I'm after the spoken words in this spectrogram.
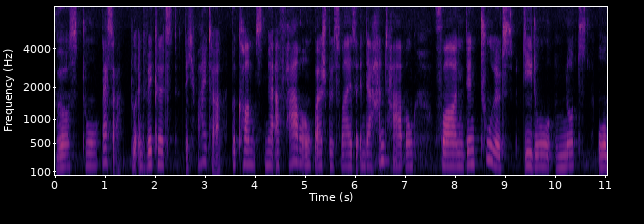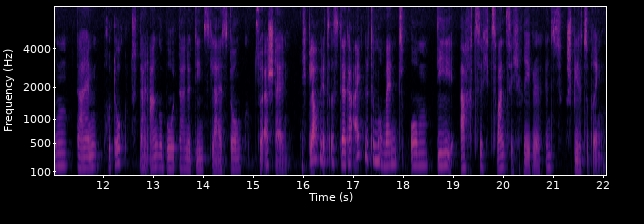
wirst du besser. Du entwickelst dich weiter, bekommst mehr Erfahrung beispielsweise in der Handhabung von den Tools, die du nutzt, um dein Produkt, dein Angebot, deine Dienstleistung zu erstellen. Ich glaube, jetzt ist der geeignete Moment, um die 80-20-Regel ins Spiel zu bringen.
